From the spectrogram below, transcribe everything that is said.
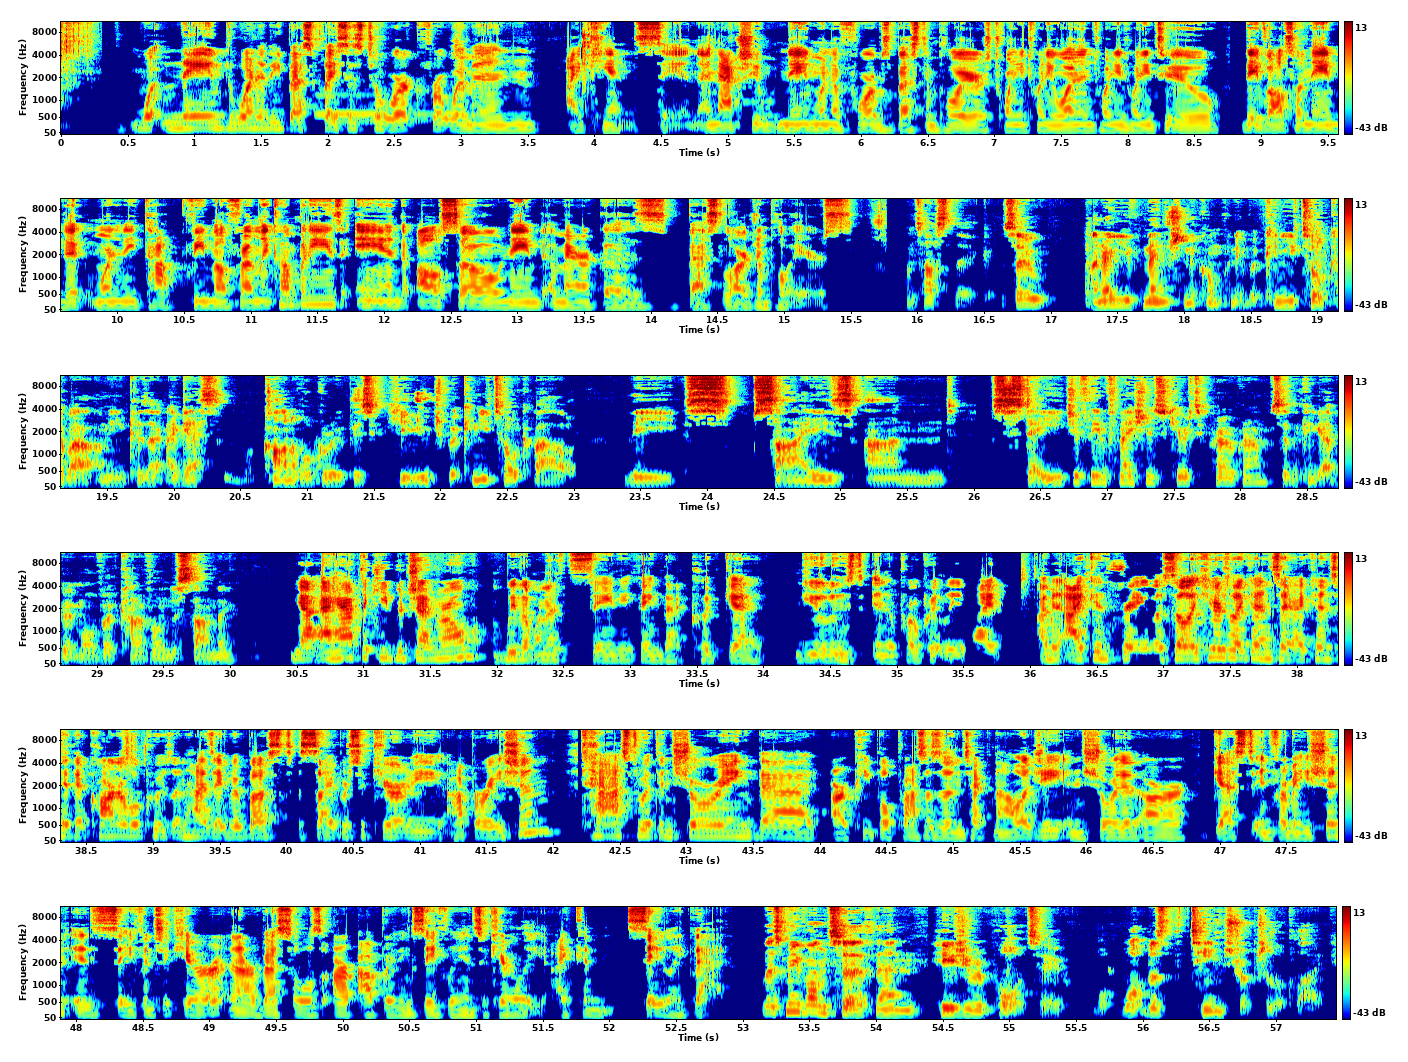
What named one of the best places to work for women? I can't say it. And actually named one of Forbes best employers 2021 and 2022. They've also named it one of the top female friendly companies and also named America's best large employers. Fantastic. So I know you've mentioned the company, but can you talk about? I mean, because I, I, guess Carnival Group is huge, but can you talk about the size and stage of the information security program so they can get a bit more of a kind of understanding? Yeah, I have to keep it general. We don't want to say anything that could get used inappropriately by I mean I can say so like here's what I can say. I can say that Carnival Cruise Line has a robust cybersecurity operation tasked with ensuring that our people, processes, and technology ensure that our guest information is safe and secure and our vessels are operating safely and securely. I can say like that. Let's move on to then who do you report to? What does the team structure look like?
